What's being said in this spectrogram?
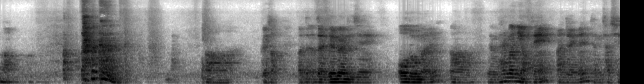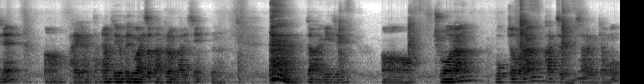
어, 어, 그래서 어떤 늙은 이제 old woman 어, 늙은 할머니 옆에 앉아 있는 자기 자신을 어, 발견했다. 아무튼 옆에 누가 있었다 그런 말이지. 음. 자 여기 이제 어, 주어랑 목적어랑 같은 사람일 경우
